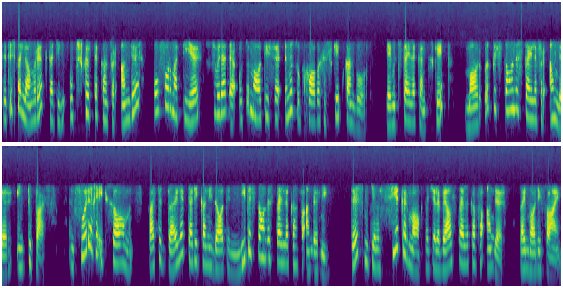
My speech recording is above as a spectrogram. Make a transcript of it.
Dit is belangrik dat jy die opskrifte kan verander of formateer sodat 'n outomatiese inhoudsopgawe geskep kan word. Jy moet style kan skep, maar ook bestaande style verander en toepas. In vorige eksamens was dit duidelik dat die kandidaate nie bestaande style kan verander nie. Dus moet jy seker maak dat jy wel style kan verander by modify.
